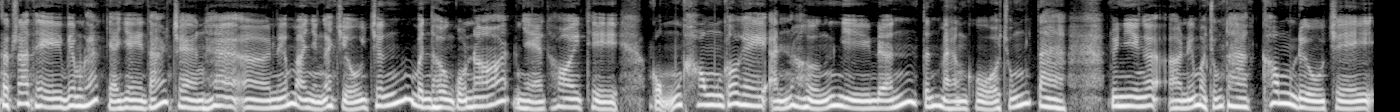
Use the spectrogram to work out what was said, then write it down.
Thật ra thì viêm loét dạ dày tá tràng ha à, nếu mà những cái triệu chứng bình thường của nó nhẹ thôi thì cũng không có gây ảnh hưởng gì đến tính mạng của chúng ta. Tuy nhiên á, à, nếu mà chúng ta không điều trị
